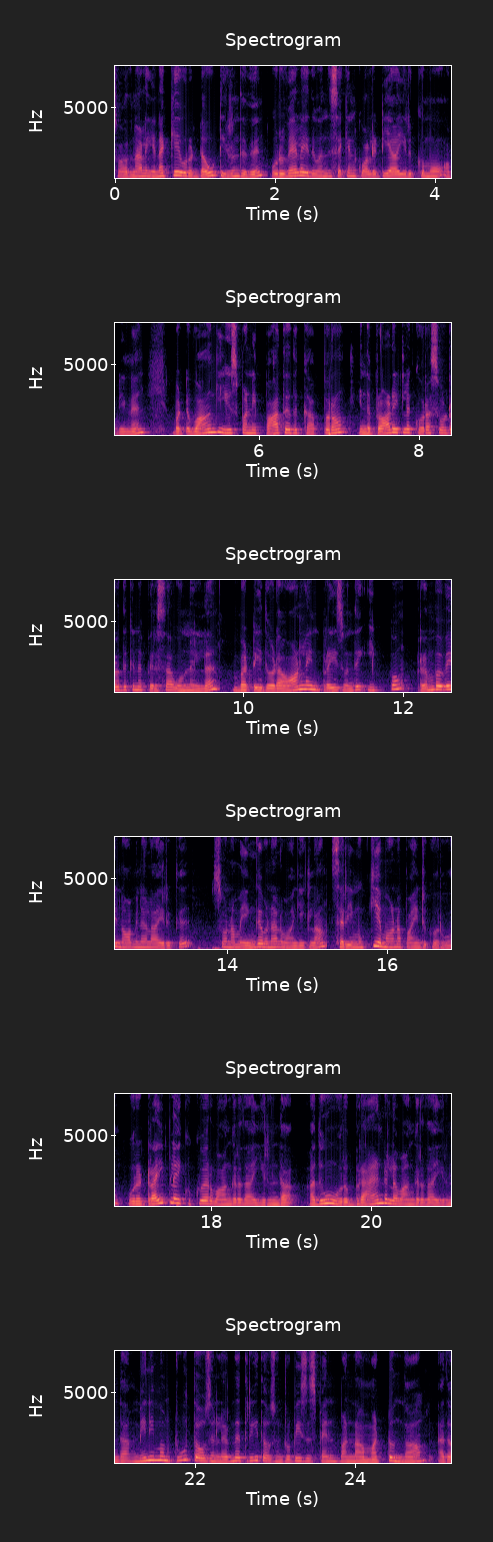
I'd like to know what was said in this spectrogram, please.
ஸோ அதனால் எனக்கே ஒரு டவுட் இருந்தது. ஒருவேளை இது வந்து செகண்ட் குவாலிட்டியாக இருக்குமோ அப்படின்னு. பட் வாங்கி யூஸ் பண்ணி பார்த்ததுக்கு அப்புறம் இந்த ப்ராடக்ட்டில் குறை சொல்கிறதுக்குன்னு பெருசாக ஒன்றும் இல்லை. பட் இதோட ஆன்லைன் ப்ரைஸ் வந்து இப்போ ரொம்பவே நாமினலாக இருக்குது ஸோ நம்ம எங்கே வேணாலும் வாங்கிக்கலாம். சரி முக்கியமான பாயிண்ட்டுக்கு வருவோம். ஒரு ட்ரைப்ளை குக்வேர் வாங்குறதா இருந்தால் அதுவும் ஒரு பிராண்டில் வாங்குறதா இருந்தால் மினிமம் டூ தௌசண்ட்லேருந்து த்ரீ தௌசண்ட் ருபீஸ் ஸ்பெண்ட் பண்ணால் மட்டும்தான் அது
